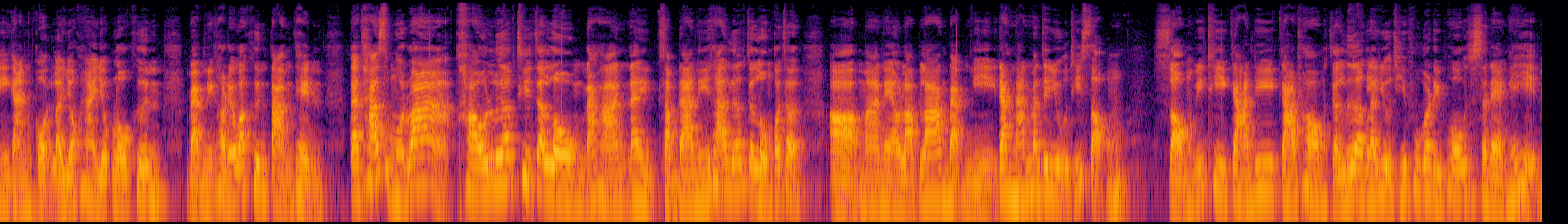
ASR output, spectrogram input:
มีการกดแล้วยกไฮยกโลขึ้น แบบนี้เขาเรียกว่าขึ้นตามเทรนแต่ถ้าสมมติว่าเขาเลือกที่จะลงนะคะ ในสัปดาห์นี้ถ้าเลือกจะลงก็จะเอ่อมาแนวรับล่างแบบนี้ ดังนั้นมันจะอยู่ที่ 2 2 วิธีการที่กราฟทองจะเลือกแล้วอยู่ที่ผู้บริโภคจะแสดงให้เห็น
